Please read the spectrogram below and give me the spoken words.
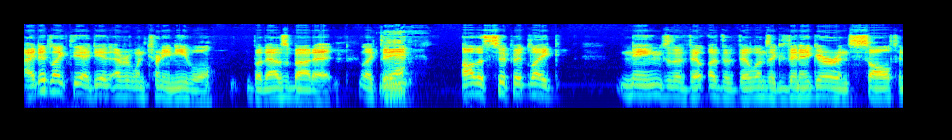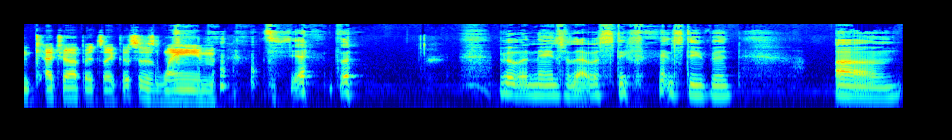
I did like the idea of everyone turning evil, but that was about it. Like the Yeah. all the stupid like names of the vil- of the villains, like vinegar and salt and ketchup. It's like this is lame. yeah, the villain names for that was stupid. stupid. Um,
